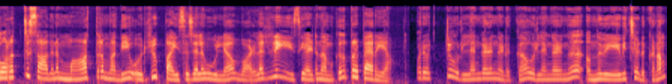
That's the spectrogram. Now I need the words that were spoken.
കുറച്ച് സാധനം മാത്രം മതി. ഒരു പൈസ ചിലവുമില്ല. വളരെ ഈസി ആയിട്ട് നമുക്ക് പ്രിപ്പയർ ചെയ്യാം. ഒരൊറ്റ ഉരുളൻകിഴങ്ങ് എടുക്കുക. ഉരുളൻകിഴങ്ങ് ഒന്ന് വേവിച്ചെടുക്കണം.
